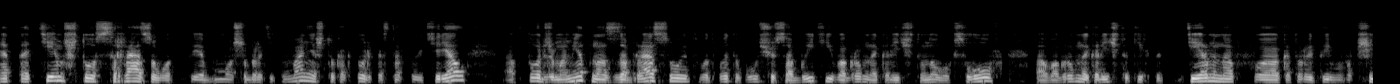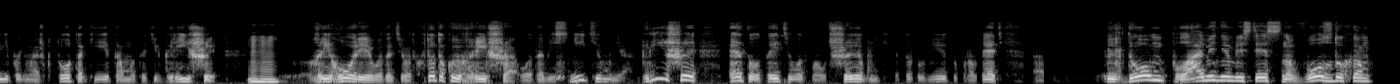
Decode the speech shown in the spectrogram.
это тем, что сразу вот ты можешь обратить внимание, что как только стартует сериал, а, в тот же момент нас забрасывают вот в эту гущу событий, в огромное количество новых слов, а, в огромное количество каких-то терминов, а, которые ты вообще не понимаешь, кто такие там вот эти Гриши, угу. Григории вот эти вот. Кто такой Гриша? Вот объясните мне. Гриши — это вот эти вот волшебники, которые умеют управлять льдом, пламенем, естественно, воздухом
